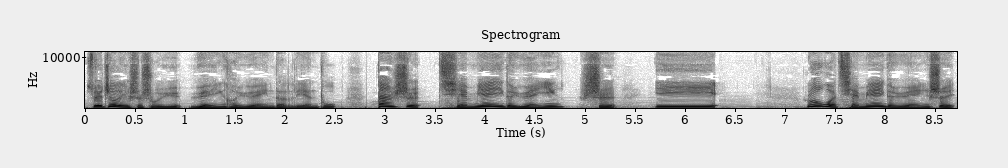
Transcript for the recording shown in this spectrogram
所以这里是属于元音和元音的连读，但是前面一个元音是一，如果前面一个元音是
